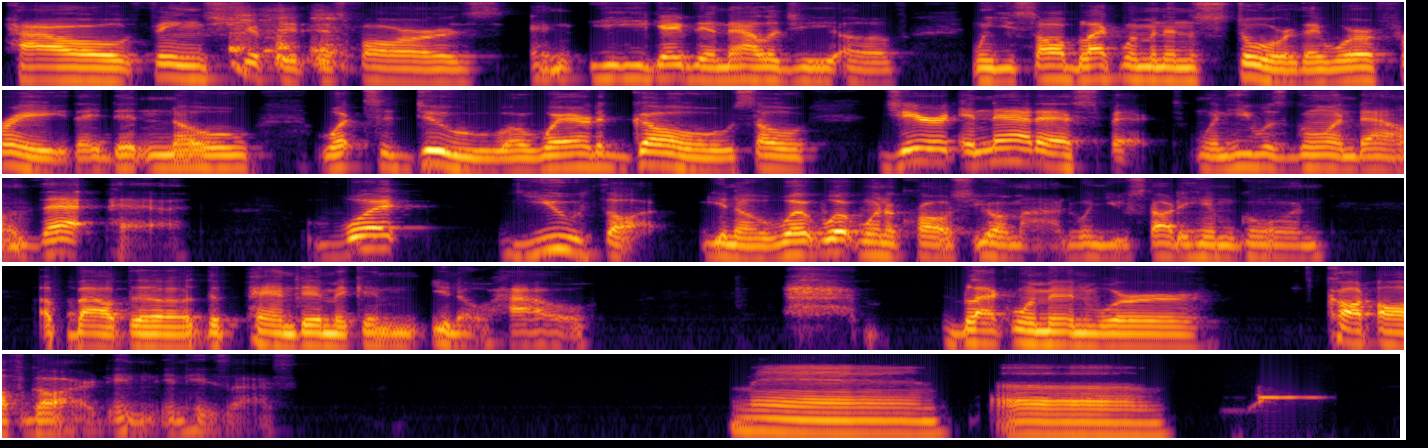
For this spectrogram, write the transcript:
how things shifted as far as, and he gave the analogy of when you saw black women in the store, they were afraid, they didn't know what to do or where to go. So, Jared, in that aspect, when he was going down that path, what you thought you know what what went across your mind when you started him going about the the pandemic and you know how black women were caught off guard in in his eyes man um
